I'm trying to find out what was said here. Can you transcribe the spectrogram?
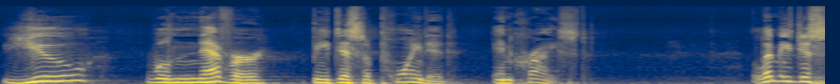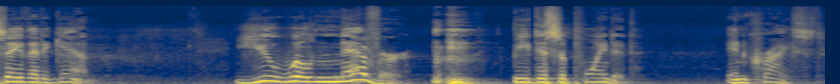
You will never be disappointed in Christ. Let me just say that again. You will never be disappointed in Christ.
